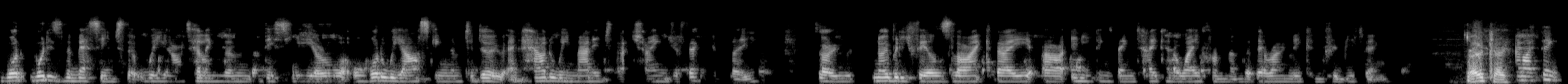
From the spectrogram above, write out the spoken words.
what what is the message that we are telling them this year, or, or what are we asking them to do, and how do we manage that change effectively, so nobody feels like they are anything's being taken away from them, that they're only contributing. Okay. And I think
